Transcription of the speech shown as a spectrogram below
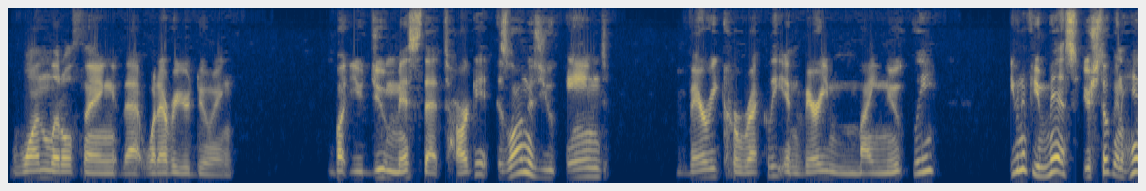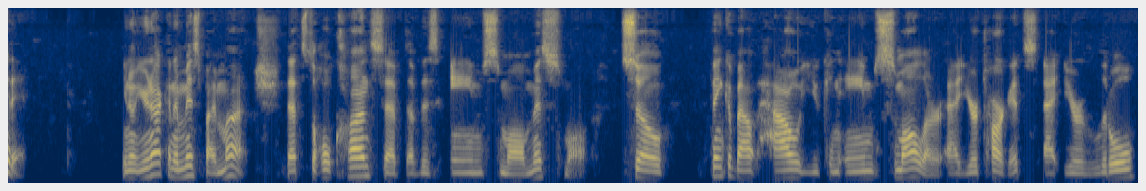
one little thing that whatever you're doing, but you do miss that target, as long as you aimed very correctly and very minutely, even if you miss, you're still going to hit it. You know, you're not going to miss by much. That's the whole concept of this aim small, miss small. So think about how you can aim smaller at your targets, at your little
